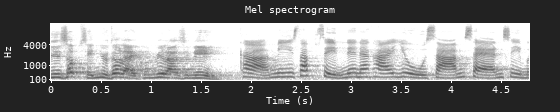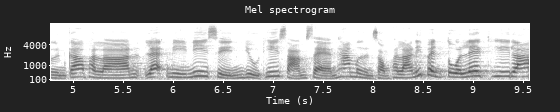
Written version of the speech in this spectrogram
มีทรัพย์สินอยู่เท่าไหร่คุณวิลาสินี ค่ะ มีทรัพย์สินเนี่ยนะคะอยู่ 3 4 9 0 0 0 ล้าน และมีหนี้สินอยู่ที่ 3 5 2 0 0 0 ล้าน นี่เป็นตัวเลขที่ล่า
